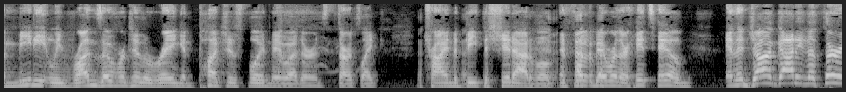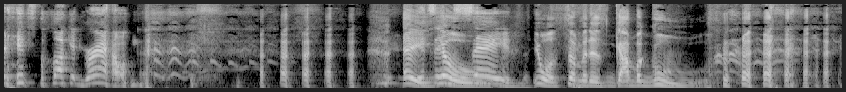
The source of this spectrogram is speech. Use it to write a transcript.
immediately runs over to the ring and punches Floyd Mayweather and starts like trying to beat the shit out of him. And Floyd Mayweather hits him, and then John Gotti the third hits the fucking ground. Hey, It's yo, insane. you want some of this gabagool?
